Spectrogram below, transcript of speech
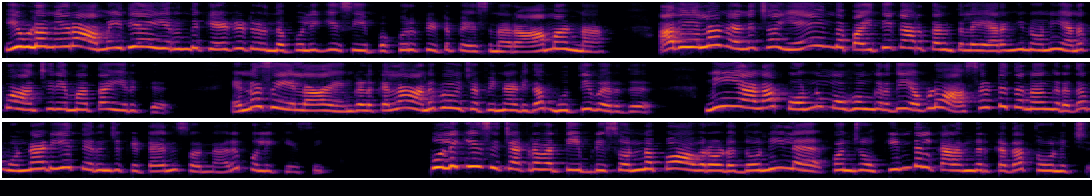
இவ்வளவு நேரம் அமைதியா இருந்து கேட்டுட்டு இருந்த புலிகேசி இப்ப குறுக்கிட்டு பேசினாரு. ஆமாண்ணா அதையெல்லாம் நினைச்சா ஏன் இந்த பைத்தியக்காரத்தனத்துல இறங்கினோன்னு எனக்கும் ஆச்சரியமா தான் இருக்கு. என்ன செய்யலாம்? எங்களுக்கெல்லாம் அனுபவிச்ச பின்னாடிதான் புத்தி வருது. நீ ஆனா பொண்ணு முகங்கிறது எவ்வளவு அசட்டுத்தனங்கிறத முன்னாடியே தெரிஞ்சுக்கிட்டேன்னு சொன்னாரு புலிகேசி. புலிகேசி சக்கரவர்த்தி இப்படி சொன்னப்போ அவரோட தொனில கொஞ்சம் கிண்டல் கலந்திருக்கதா தோணுச்சு.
